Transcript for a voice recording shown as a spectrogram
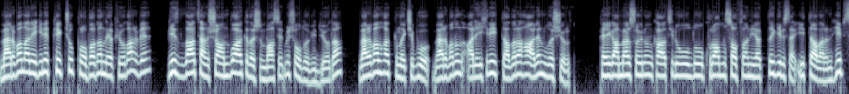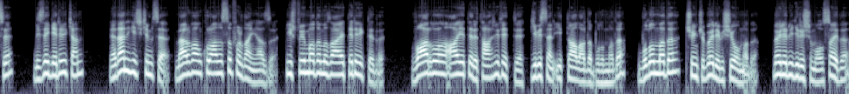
Mervan aleyhine pek çok propaganda yapıyorlar ve biz zaten şu an bu arkadaşın bahsetmiş olduğu videoda Mervan hakkındaki bu Mervan'ın aleyhine iddialara halen ulaşıyoruz. Peygamber soyunun katili olduğu, Kur'an musaflarını yaktığı gibi iddiaların hepsi bize gelirken neden hiç kimse Mervan Kur'an'ı sıfırdan yazdı, hiç duymadığımız ayetleri ekledi, var olan ayetleri tahrif etti gibisinden iddialarda bulunmadı. Bulunmadı çünkü böyle bir şey olmadı. Böyle bir girişim olsaydı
